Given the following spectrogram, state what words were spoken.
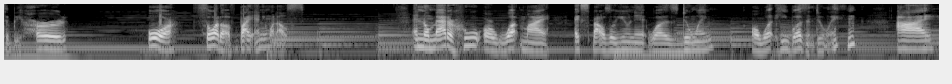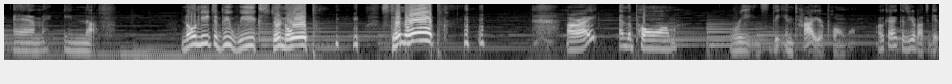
to be heard, or thought of by anyone else. And no matter who or what my espousal unit was doing or what he wasn't doing, I am enough. No need to be weak. Stand up. Stand up. All right. And the poem reads the entire poem. Okay. Because you're about to get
